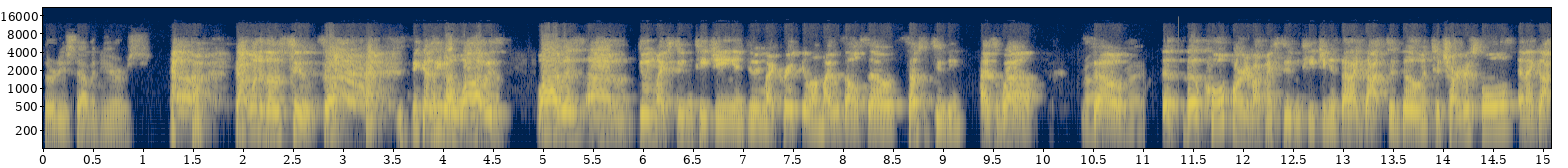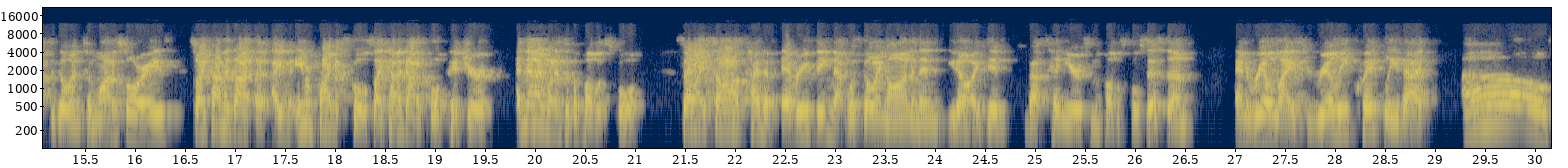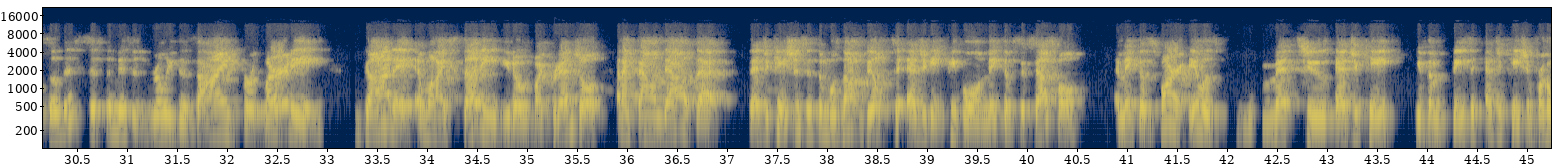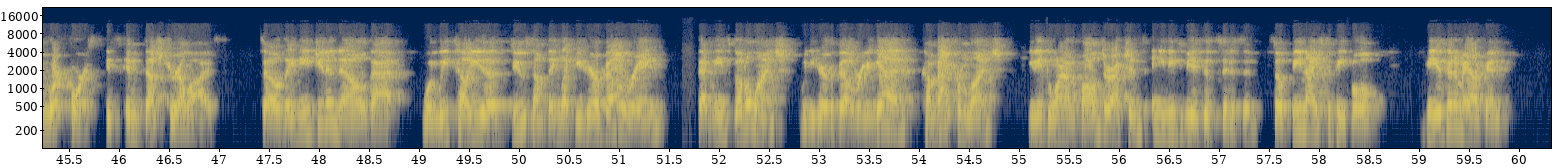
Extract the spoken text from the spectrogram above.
37 years. Got one of those too. So because you know while I was while I was um, doing my student teaching and doing my curriculum, I was also substituting as well. Right, so right. The, the cool part about my student teaching is that I got to go into charter schools and I got to go into Montessori's. So I kind of got a, I, even private schools. So I kind of got a full picture. And then I went into the public school. So I saw kind of everything that was going on. And then, you know, I did about 10 years in the public school system and realized really quickly that, oh, so this system isn't really designed for learning got it. And when I studied, you know, with my credential, and I found out that the education system was not built to educate people and make them successful and make them smart. It was meant to educate, give them basic education for the workforce. It's industrialized. So they need you to know that when we tell you to do something, like you hear a bell ring, that means go to lunch. When you hear the bell ring again, come back from lunch. You need to learn how to follow directions and you need to be a good citizen. So be nice to people, be a good American,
